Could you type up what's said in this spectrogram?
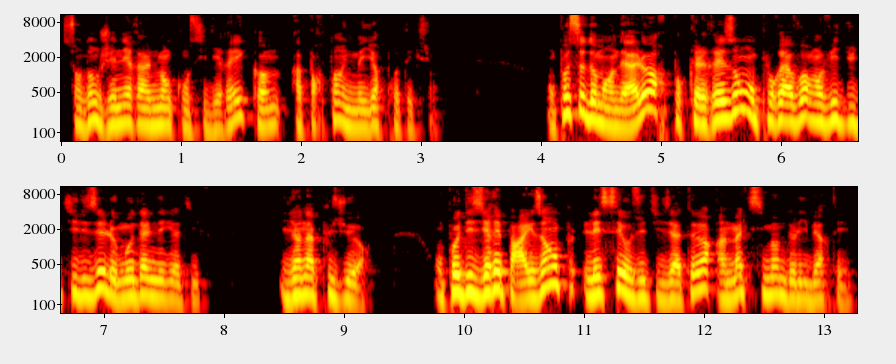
sont donc généralement considérées comme apportant une meilleure protection. On peut se demander alors pour quelles raisons on pourrait avoir envie d'utiliser le modèle négatif. Il y en a plusieurs. On peut désirer par exemple laisser aux utilisateurs un maximum de liberté,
